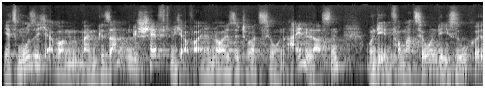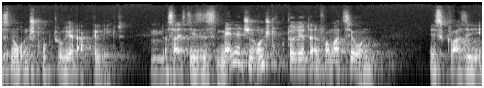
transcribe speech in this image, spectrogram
Jetzt muss ich aber mit meinem gesamten Geschäft mich auf eine neue Situation einlassen und die Information, die ich suche, ist nur unstrukturiert abgelegt. Mhm. Das heißt, dieses Managen unstrukturierter Informationen ist quasi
